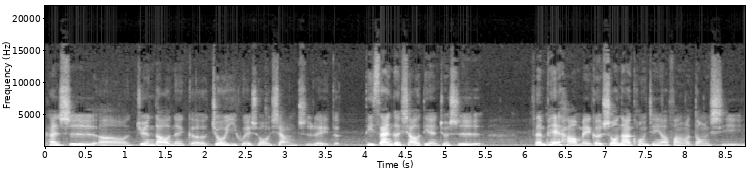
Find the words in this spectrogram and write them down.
看是呃捐到那个旧衣回收箱之类的。第三个小点就是分配好每个收纳空间要放的东西，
